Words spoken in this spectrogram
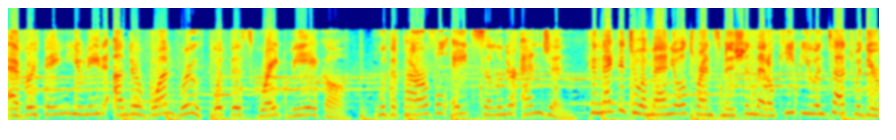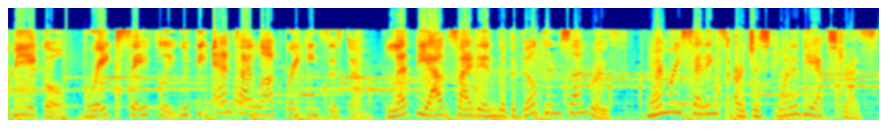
Everything you need under one roof with this great vehicle. With a powerful eight-cylinder engine connected to a manual transmission that'll keep you in touch with your vehicle. Brake safely with the anti-lock braking system. Let the outside in with a built-in sunroof. Memory settings are just one of the extras.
